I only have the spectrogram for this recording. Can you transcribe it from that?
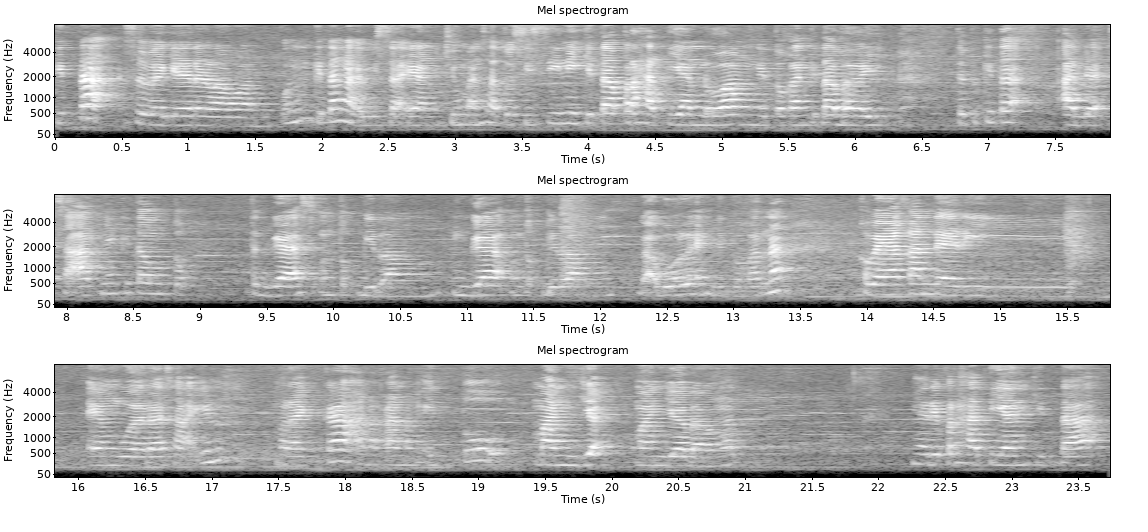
kita sebagai relawan pun kita nggak bisa yang cuman satu sisi nih kita perhatian doang gitu kan kita baik. Tapi kita ada saatnya kita untuk tegas untuk bilang enggak untuk bilang nggak boleh gitu. Karena kebanyakan dari yang gue rasain mereka anak-anak itu manja manja banget. Nyari perhatian kita.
